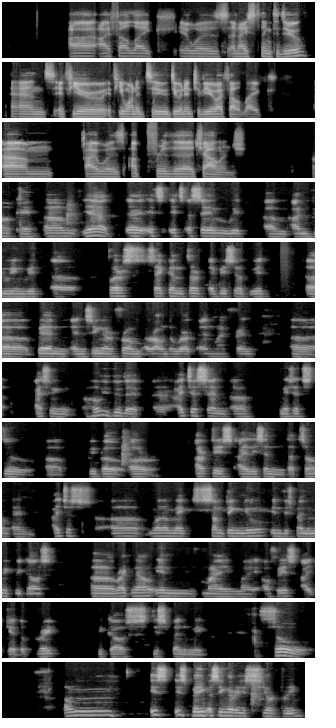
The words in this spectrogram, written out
I I felt like it was a nice thing to do, and if you if you wanted to do an interview, I felt like um, I was up for the challenge. Okay um yeah uh, it's it's a same with um i'm doing with uh first second third episode with uh band and singer from around the world and my friend uh asking how you do that? Uh, i just send a message to uh people or artists i listen that song and i just uh want to make something new in this pandemic because uh right now in my my office i get a break because this pandemic. So um is is being a singer is your dream?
